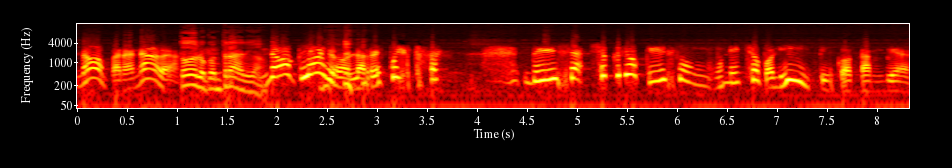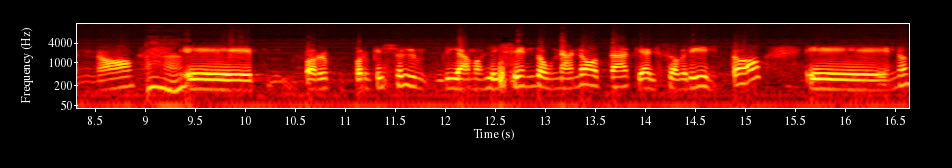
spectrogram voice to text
no, para nada. Todo lo contrario. No, claro, la respuesta de ella, yo creo que es un, un hecho político también, ¿no? Eh, por, porque yo, digamos, leyendo una nota que hay sobre esto, eh, no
